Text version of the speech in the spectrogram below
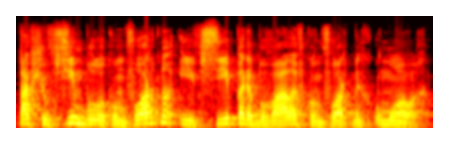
Так, щоб всім було комфортно і всі перебували в комфортних умовах.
